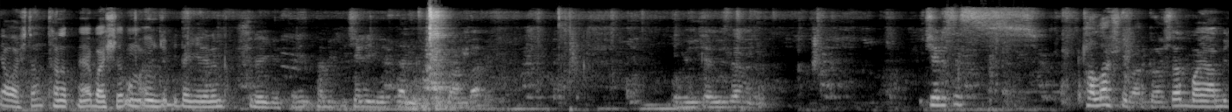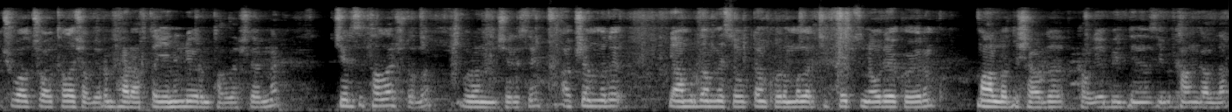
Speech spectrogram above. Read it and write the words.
yavaştan tanıtmaya başlayalım ama önce bir de gelelim şuraya göstereyim. Tabii ki içeriği göstermedim şu anda. Bugün temizlemedim. İçerisi talaş dolu arkadaşlar. Bayağı bir çuval çuval talaş alıyorum. Her hafta yeniliyorum talaşlarını. İçerisi talaş dolu. Buranın içerisi. Akşamları yağmurdan ve soğuktan korunmalar için hepsini oraya koyuyorum. Marla dışarıda kalıyor bildiğiniz gibi kangallar.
